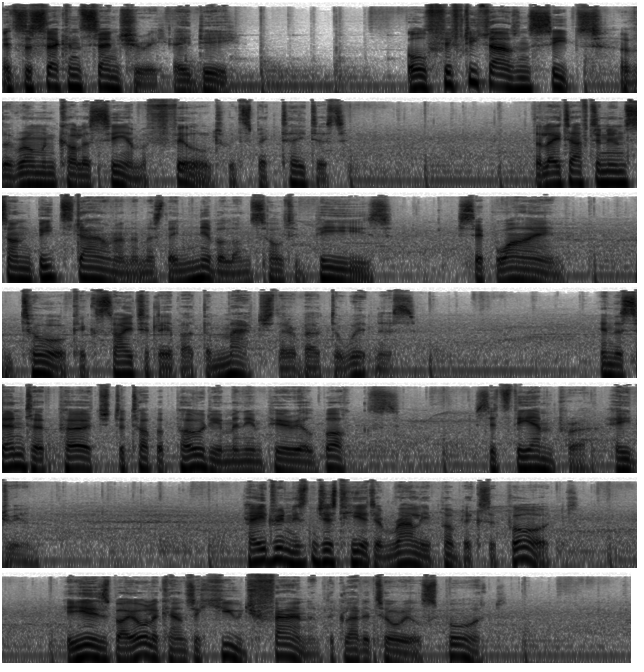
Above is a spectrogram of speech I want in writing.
It's the second century AD. All 50,000 seats of the Roman Colosseum are filled with spectators. The late afternoon sun beats down on them as they nibble on salted peas, sip wine, and talk excitedly about the match they're about to witness. In the center, perched atop a podium in the imperial box, sits the Emperor, Hadrian. Hadrian isn't just here to rally public support. He is, by all accounts, a huge fan of the gladiatorial sport.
